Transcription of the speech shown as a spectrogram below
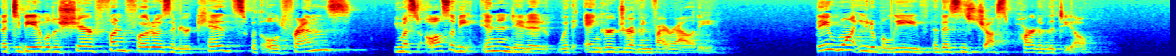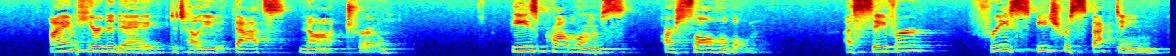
That to be able to share fun photos of your kids with old friends, you must also be inundated with anger driven virality. They want you to believe that this is just part of the deal. I am here today to tell you that's not true. These problems are solvable. A safer, free speech respecting,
